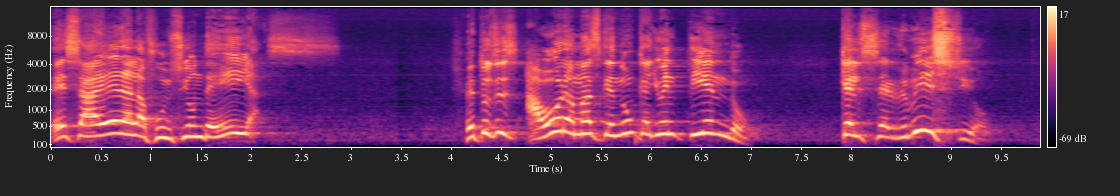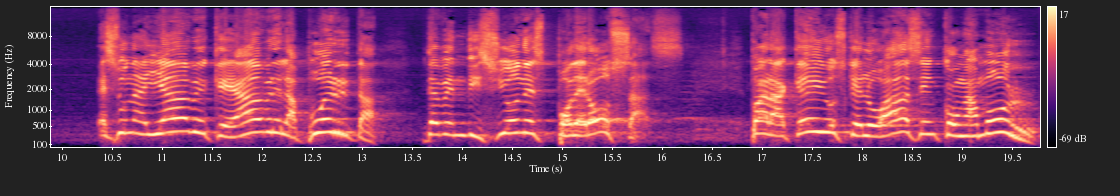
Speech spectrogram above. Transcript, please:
Esa era la función de ellas. Entonces, ahora más que nunca yo entiendo que el servicio es una llave que abre la puerta de bendiciones poderosas para aquellos que lo hacen con amor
